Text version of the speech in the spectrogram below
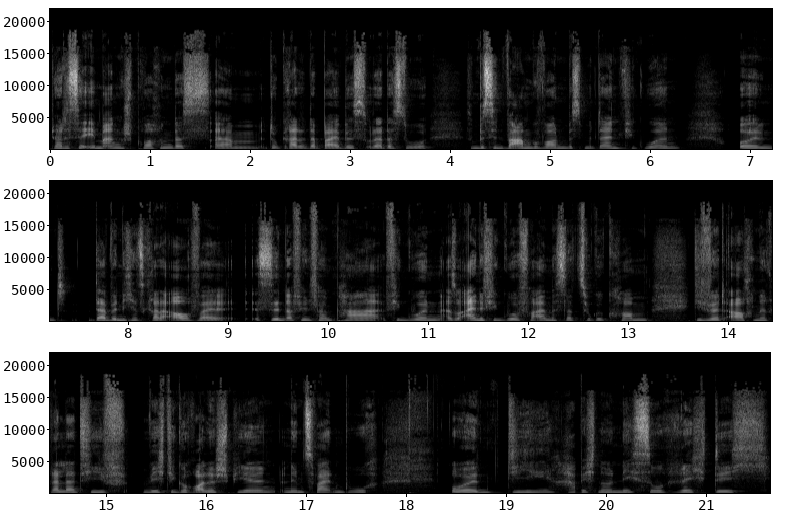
du hattest ja eben angesprochen, dass ähm, du gerade dabei bist oder dass du so ein bisschen warm geworden bist mit deinen Figuren. Und da bin ich jetzt gerade auch, weil es sind auf jeden Fall ein paar Figuren, also eine Figur vor allem ist dazugekommen, die wird auch eine relativ wichtige Rolle spielen in dem zweiten Buch. Und die habe ich noch nicht so richtig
